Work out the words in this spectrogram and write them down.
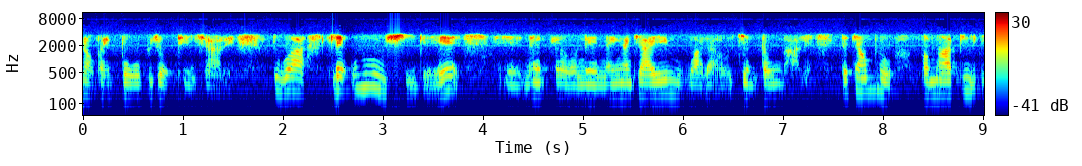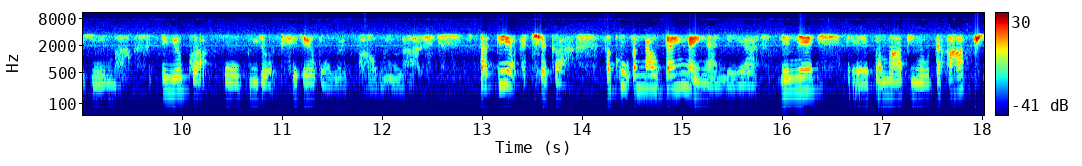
နောက်ပိုင်းပိုပြီးတော့ထင်ရှားတယ်။သူကလက်ဦးမှုရှိတဲ့နိုင်ငံခြားရေးမူဝါဒကိုကျင့်သုံးတာလေ။ဒါကြောင့်မို့ဗမာပြည်အရေးမှာတရုတ်ကပိုပြီးတော့ထဲထဲဝင်ဝင်ပါဝင်လာတယ်။တတိယအချက်က အခုအနောက်တိုင်းနိုင်ငံတွေကနည်းနည်းဗမာပြည်ကိုတအားဖိ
